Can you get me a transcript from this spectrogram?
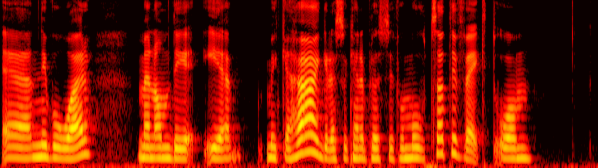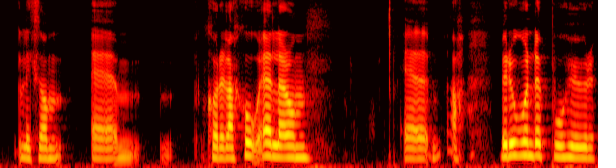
eh, nivåer. Men om det är mycket högre så kan det plötsligt få motsatt effekt. Och liksom eh, korrelation, eller om eh, beroende på hur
